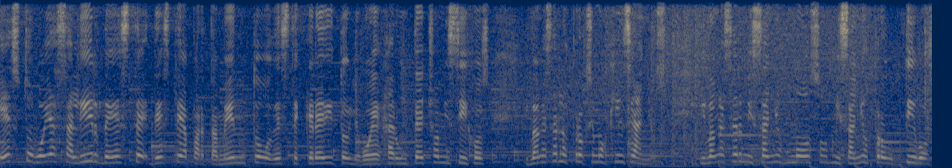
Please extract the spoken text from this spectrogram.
esto voy a salir de este, de este apartamento o de este crédito y le voy a dejar un techo a mis hijos y van a ser los próximos 15 años y van a ser mis años mozos, mis años productivos.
